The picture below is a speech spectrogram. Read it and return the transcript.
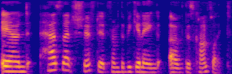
and has that shifted from the beginning of this conflict?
